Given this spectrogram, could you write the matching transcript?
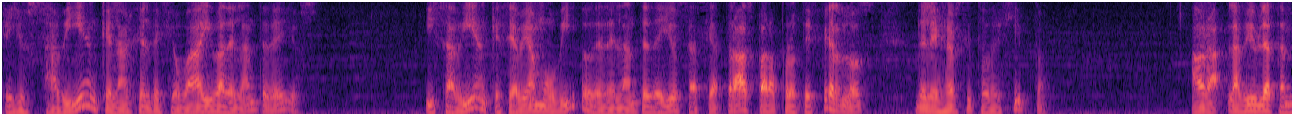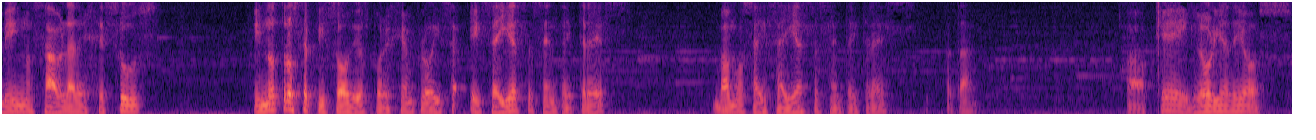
Ellos sabían que el ángel de Jehová iba delante de ellos y sabían que se había movido de delante de ellos hacia atrás para protegerlos del ejército de Egipto. Ahora, la Biblia también nos habla de Jesús en otros episodios, por ejemplo, Isaías 63. Vamos a Isaías 63. Ok, gloria a Dios.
